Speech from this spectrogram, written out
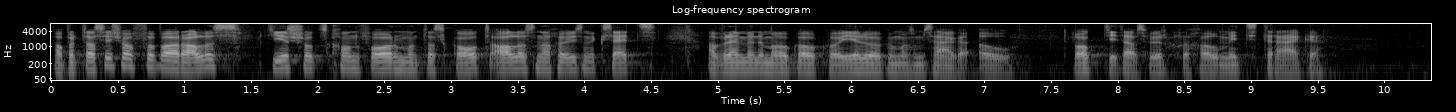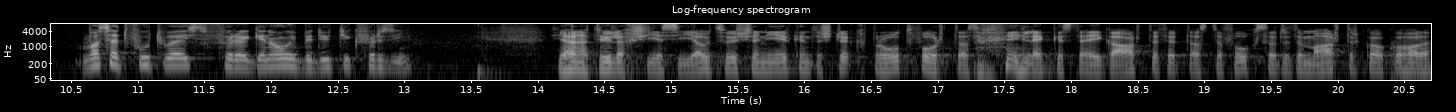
Aber das ist offenbar alles tierschutzkonform und das geht alles nach unseren Gesetzen. Aber wenn man einmal anschauen, muss man sagen, oh, wollte ich das wirklich auch mittragen? Was hat Food Waste für eine genaue Bedeutung für Sie? Ja, natürlich schieße ich auch zwischen irgendein Stück Brot fort. Also ich lege es in den Garten, für das der Fuchs oder der Marter holen.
